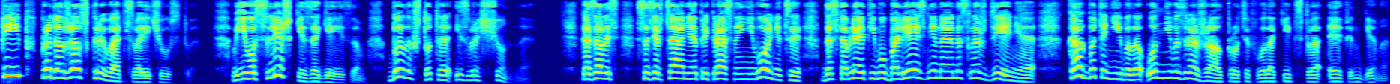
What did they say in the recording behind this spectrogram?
Пип продолжал скрывать свои чувства. В его слежке за Гейзом было что-то извращенное. Казалось, созерцание прекрасной невольницы доставляет ему болезненное наслаждение. Как бы то ни было, он не возражал против волокитства Эффингема.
